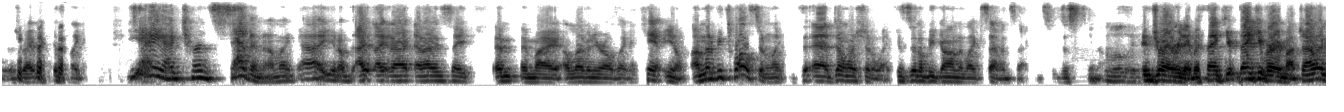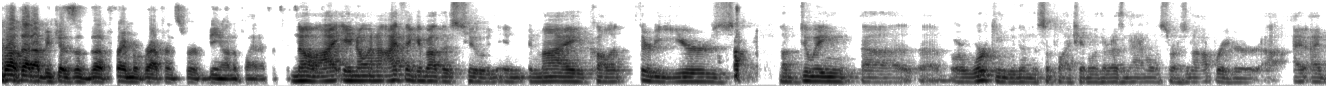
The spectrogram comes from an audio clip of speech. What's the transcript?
years, right? Because like yay, I turned seven. I'm like, ah, you know, I, I, I and I would say, and, and my 11 year old's like, I can't, you know, I'm going to be 12 soon. I'm like, uh, don't wish it away because it'll be gone in like seven seconds. Just, you know, Absolutely. enjoy every day. But thank you. Thank you very much. I only brought that up because of the frame of reference for being on the planet for 15 No, I, you know, and I think about this too. In, in, in my, call it 30 years of doing uh, uh, or working within the supply chain, whether as an analyst or as an operator, uh, I, I've,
